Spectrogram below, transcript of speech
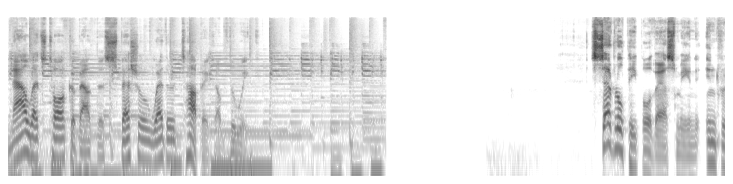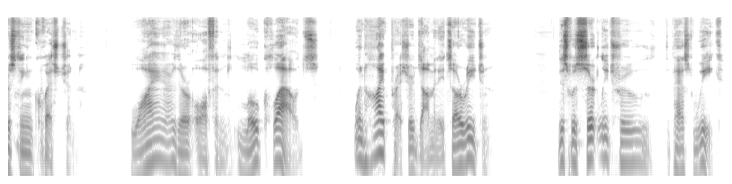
Now let's talk about the special weather topic of the week. Several people have asked me an interesting question. Why are there often low clouds when high pressure dominates our region? This was certainly true the past week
